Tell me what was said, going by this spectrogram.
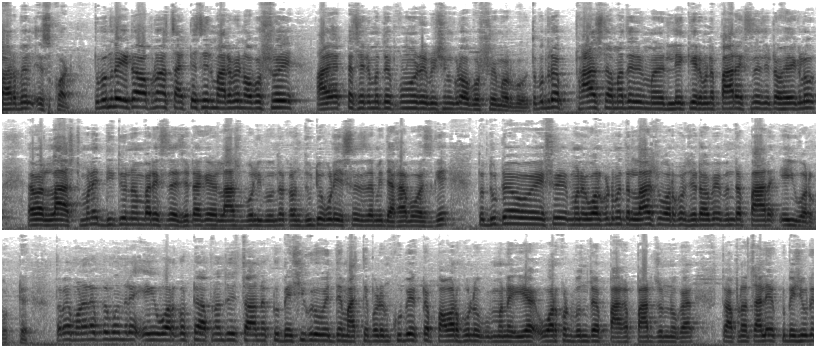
বারবেল স্কট তো বন্ধুরা এটা আপনারা চারটে সেট মারবেন অবশ্যই, আর একটা সেটের মধ্যে পনেরো রেভিশন করে অবশ্যই মারবো। তো বন্ধুরা ফার্স্ট আমাদের মানে লেকের মানে পার এক্সারসাইজ এটা হয়ে গেলো, এবার লাস্ট মানে দ্বিতীয় নাম্বার এক্সারসাইজ যেটাকে লাস্ট বলি বন্ধুরা, কারণ দুটো করে এক্সারসাইজ আমি দেখাবো আজকে। তো দুটো মানে ওয়ার্কআউটের মধ্যে লাস্ট ওয়ার্কআউট যেটা হবে বন্ধুরা, পার এই ওয়ার্কআউটটা তবে মনে রাখবেন বন্ধুরা, এই ওয়ার্কআউটটা আপনারা যদি চান একটু বেশি করে ওয়েট দিয়ে মারতে পারেন, খুবই একটা পাওয়ারফুল মানে ওয়ার্কআউট বন্ধুরা পার জন্য কার। তো আপনারা চাইলে একটু বেশি করে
